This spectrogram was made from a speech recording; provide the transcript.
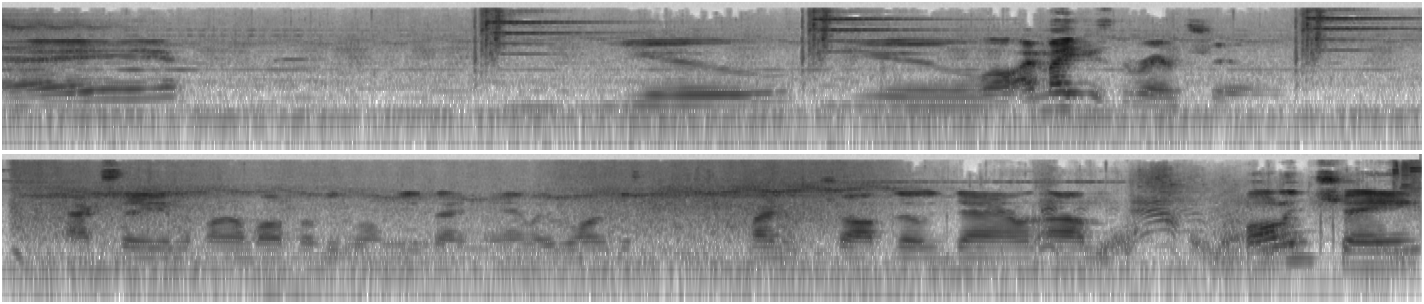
Okay. You. You. Well, I might use the rare Chu. Actually, in the final boss, probably won't use that anyway. We want to just kind of chop those down. Um, ball and chain.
